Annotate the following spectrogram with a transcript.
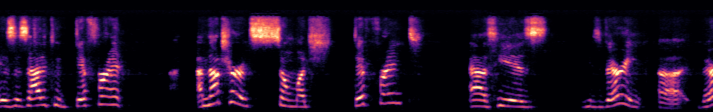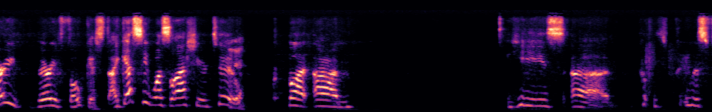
Is his attitude different? I'm not sure it's so much different as he is. He's very, uh, very, very focused. I guess he was last year too, yeah. but um, he's uh, he was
